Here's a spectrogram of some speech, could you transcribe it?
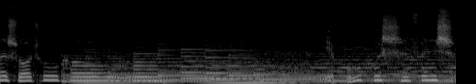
么说出口，也不过是分手。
